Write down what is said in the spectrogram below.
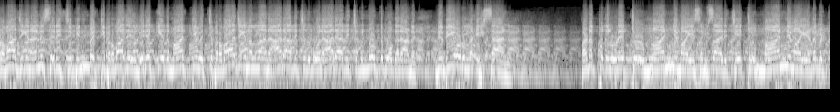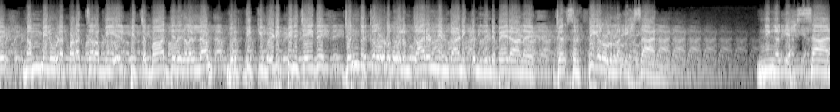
പ്രവാചകൻ അനുസരിച്ച് പിൻപറ്റി പ്രവാചകൻ വിലക്കിയത് മാറ്റിവെച്ച് പ്രവാചകൻ അല്ലാൻ ആരാധിച്ചതുപോലെ ആരാധിച്ച് മുന്നോട്ട് പോകലാണ് നബിയോടുള്ള ഇഹ്സാൻ. പടപ്പുകളോട് ഏറ്റവും മാന്യമായി സംസാരിച്ച് ഏറ്റവും മാന്യമായി ഇടപെട്ട് നമ്മിലൂടെ പടച്ചറബി ഏൽപ്പിച്ച ബാധ്യതകളെല്ലാം വൃത്തിക്ക് വെടിപ്പിന് ചെയ്ത് ജന്തുക്കളോട് പോലും കാരുണ്യം കാണിക്കുന്നതിന്റെ പേരാണ് സൃഷ്ടികളോടുള്ള ഇഹ്സാൻ. നിങ്ങൾ ഇഹ്സാൻ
